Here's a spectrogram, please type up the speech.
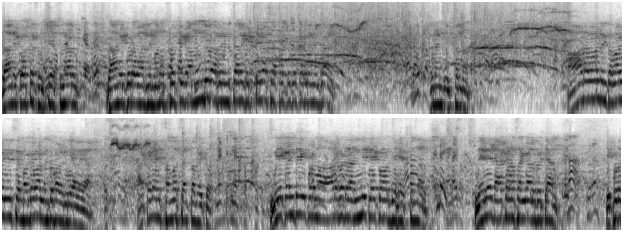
దానికోసం కృషి చేస్తున్నారు. దానికి కూడా వారిని మనస్ఫూర్తిగా అందరూ అభినందించాలి గట్టిగా చెప్పట్లు అభినందించాలి ఆడవాళ్ళు ఇంత బాగా చేస్తే మగవాళ్ళు ఎంత బాగా చేయాలయ్యా? అక్కడే సమస్య అంతా మీకు. మీకంటే ఇప్పుడు మా ఆడబిడ్డలు అన్ని టేక్ ఓవర్ చేసేస్తున్నారు. నేనే డాక్రా సంఘాలు పెట్టాను. ఇప్పుడు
